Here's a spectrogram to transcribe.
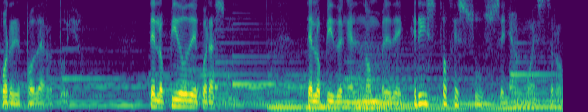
por el poder tuyo. Te lo pido de corazón, te lo pido en el nombre de Cristo Jesús, Señor nuestro.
